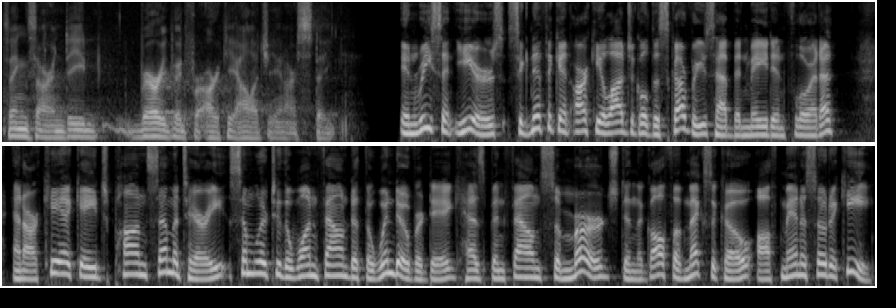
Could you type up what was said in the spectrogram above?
Things are indeed very good for archaeology in our state. In recent years, significant archaeological discoveries have been made in Florida. An archaic age pond cemetery, similar to the one found at the Windover Dig, has been found submerged in the Gulf of Mexico off Manasota Key.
